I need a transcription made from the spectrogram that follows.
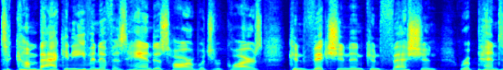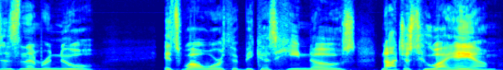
to come back. And even if His hand is hard, which requires conviction and confession, repentance and then renewal, it's well worth it because He knows not just who I am,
